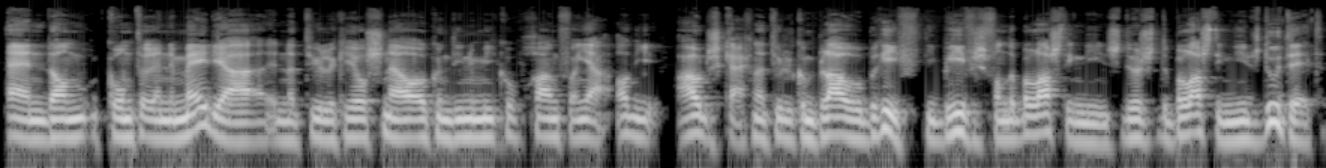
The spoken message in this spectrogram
En dan komt er in de media natuurlijk heel snel ook een dynamiek op gang van ja, al die ouders krijgen natuurlijk een blauwe brief. Die brief is van de Belastingdienst. Dus de Belastingdienst doet dit.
